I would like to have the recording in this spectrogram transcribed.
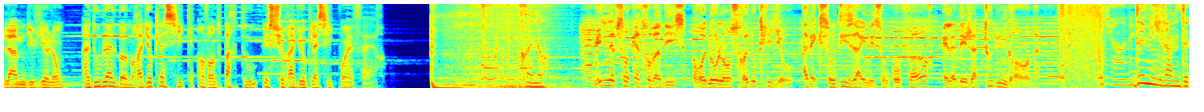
L'âme du violon, un double album radio classique en vente partout et sur radioclassique.fr. Renault. 1990, Renault lance Renault Clio. Avec son design et son confort, elle a déjà tout d'une grande. 2022,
